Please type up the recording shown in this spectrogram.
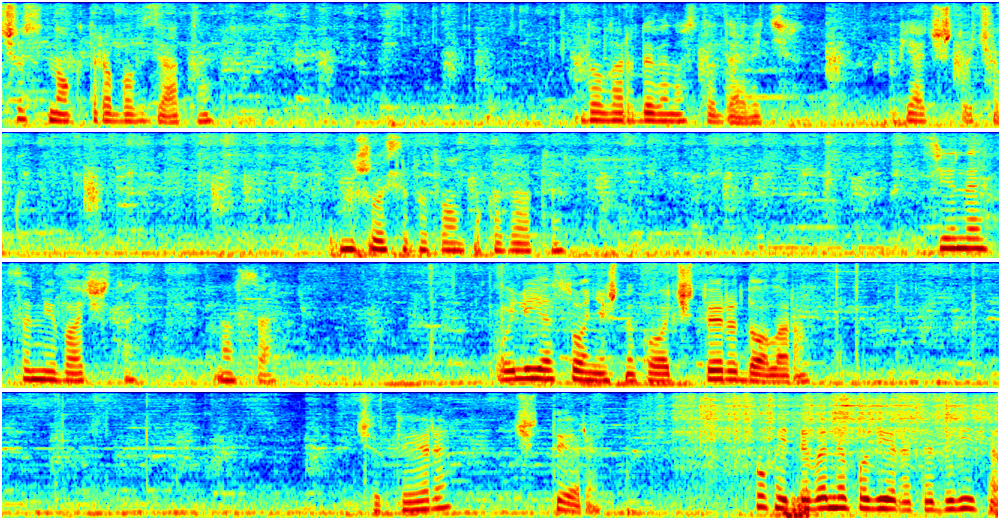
Чеснок треба взяти. Долар 99. 5 штучок. Ну що ще тут вам показати? Ціни самі бачите на все. Олія соняшникова 4 долара. 4, 4. Слухайте, ви не повірите, дивіться,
